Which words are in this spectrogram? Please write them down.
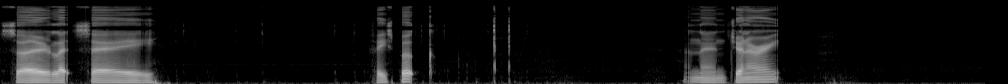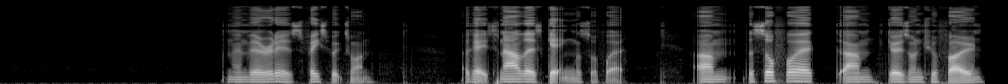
So let's say Facebook. And then generate. And then there it is, Facebook's one. Okay, so now there's getting the software. Um, the software um, goes onto your phone,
